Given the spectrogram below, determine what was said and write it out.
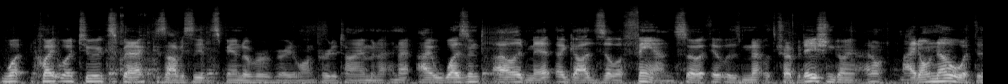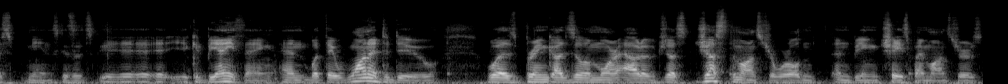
what quite what to expect because obviously it spanned over a very long period of time, and, I, and I, I wasn't, I'll admit, a Godzilla fan, so it was met with trepidation. Going, I don't, I don't know what this means because it's, it, it, it could be anything, and what they wanted to do was bring Godzilla more out of just just the monster world and, and being chased by monsters.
